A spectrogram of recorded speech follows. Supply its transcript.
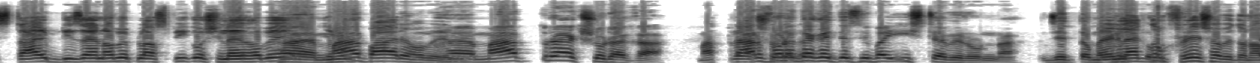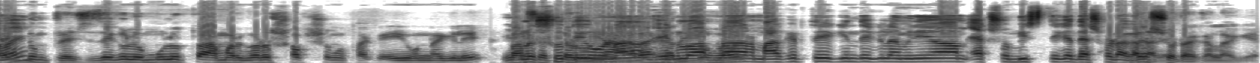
স্টাইপ ডিজাইন হবে প্লাস পিকো সেলাই হবে হ্যাঁ, পায়ের হবে। হ্যাঁ মাত্র একশো টাকা। মাত্র তারপরে তারপরে দেখাইতেছি ভাই স্টাবের ওড়না যেটা এগুলো একদম ফ্রেশ হবে তো না ভাই? একদম ফ্রেশ যেগুলো মূলত আমার ঘরে সবসময় থাকে এই ওড়না গেলে এগুলো সুতি ওনা এগুলো আপনার মার্কেট থেকে কিনতে গেলে মিনিমাম একশো বিশ থেকে দেড়শো টাকা লাগে। টাকা লাগে।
